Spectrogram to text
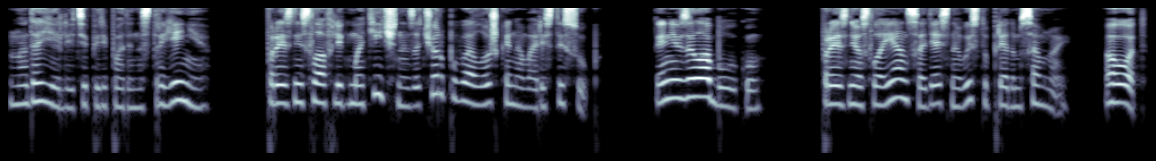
Надоели эти перепады настроения, произнесла флегматично, зачерпывая ложкой наваристый суп. «Ты не взяла булку», — произнес Лоян, садясь на выступ рядом со мной. «Вот».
